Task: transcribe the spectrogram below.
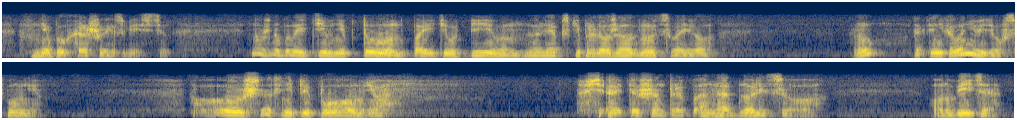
мне был хорошо известен. Нужно было идти в Нептун, поить его пивом, но Лепский продолжал гнуть свое – «Ну, так ты никого не видел? Вспомни». «О, что-то не припомню. Вся эта шантропа на одно лицо». «Он убийца?» —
